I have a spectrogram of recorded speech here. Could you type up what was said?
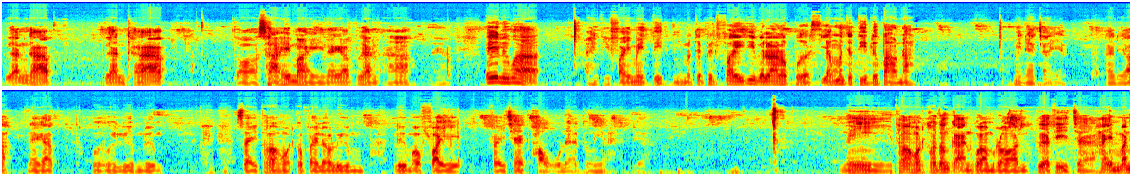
เพื่อนครับเพื่อนครับ ต่อสายใหม่นะครับเพื่อนอ้าวนะครับเอ๊หรือว่า ไอ้ที่ไฟไม่ติดนี่มันจะเป็นไฟที่เวลาเราเปิดเสียงมันจะติดหรือเปล่านะ ไม่แน่ใจอะเดี๋ยวนะครับโอ้ยลืมลืมใส่ท่อหดเข้าไปแล้วลืมลืมเอาไฟไฟแช็กเผานะตรงนี้เดี๋ยวนี่ท่อหดเขาต้องการความร้อนเพื่อที่จะให้มัน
